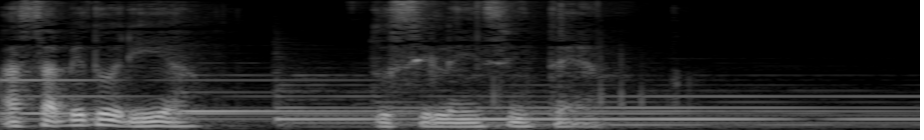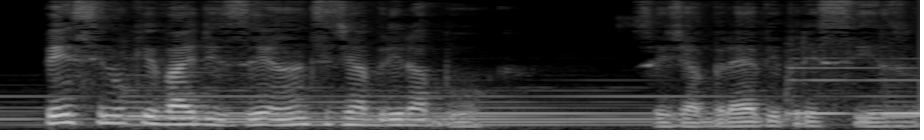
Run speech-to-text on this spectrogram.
A sabedoria do silêncio interno. Pense no que vai dizer antes de abrir a boca. Seja breve e preciso,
